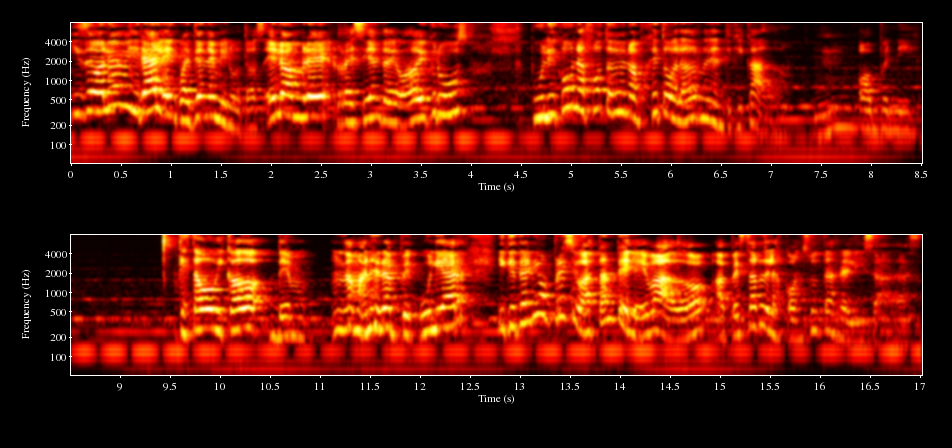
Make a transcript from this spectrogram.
y se volvió viral en cuestión de minutos. El hombre, residente de Godoy Cruz, publicó una foto de un objeto volador no identificado, ovni, que estaba ubicado de una manera peculiar y que tenía un precio bastante elevado a pesar de las consultas realizadas.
